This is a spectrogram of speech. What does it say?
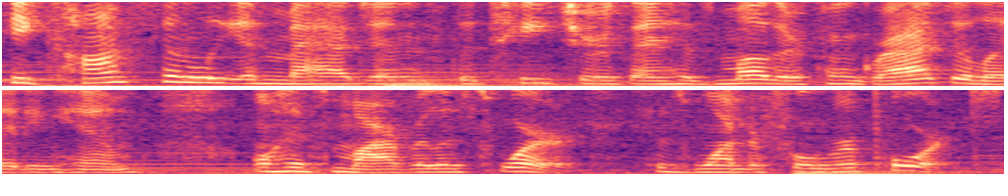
He constantly imagines the teachers and his mother congratulating him on his marvelous work, his wonderful reports,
